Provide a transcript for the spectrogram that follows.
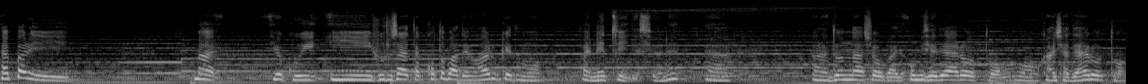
やっぱりまあよく言い古された言葉ではあるけどもやっぱり熱意ですよね。どんな商売でお店であろうと会社であろうと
